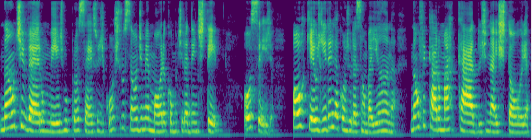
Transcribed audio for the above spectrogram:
não tiveram o mesmo processo de construção de memória como Tiradentes teve. Ou seja, porque os líderes da conjuração baiana não ficaram marcados na história,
